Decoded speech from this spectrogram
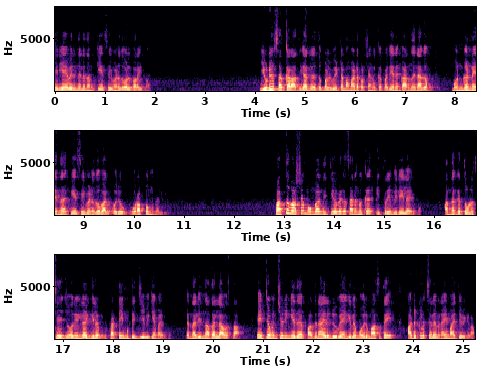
ശരിയായി വരുന്നില്ലെന്നും കെ സി വേണുഗോപാൽ പറയുന്നു. യു ഡി എഫ് സർക്കാർ അധികാരത്തിലെത്തുമ്പോൾ വീട്ടമ്മമാരുടെ പ്രശ്നങ്ങൾക്ക് പരിഹാരം കാണുന്നതിനാകും മുൻഗണനയെന്ന് കെ സി വേണുഗോപാൽ ഒരു ഉറപ്പും നൽകി. പത്ത് വർഷം മുമ്പ് നിത്യോപയോഗ സാധനങ്ങൾക്ക് ഇത്രയും വിലയിലായിരുന്നു. അന്നൊക്കെ തുടർച്ചയായി ജോലിയില്ലെങ്കിലും തട്ടിമുട്ടി ജീവിക്കാമായിരുന്നു. എന്നാൽ ഇന്ന് അതല്ല അവസ്ഥ. ഏറ്റവും ചുരുങ്ങിയത് പതിനായിരം രൂപയെങ്കിലും ഒരു മാസത്തെ അടുക്കള ചെലവിനായി മാറ്റിവെക്കണം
